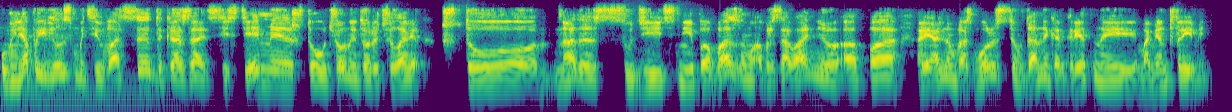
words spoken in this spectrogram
У меня появилась мотивация доказать системе, что ученый тоже человек, что надо судить не по базовому образованию, а по реальным возможностям в данный конкретный момент времени.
